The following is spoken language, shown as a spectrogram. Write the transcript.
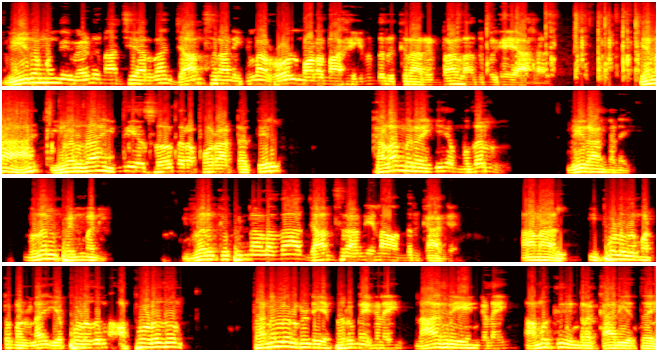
வீரமங்கை வேலுநாச்சியார் தான் ஜான்சிராணிக்கெல்லாம் ரோல் மாடலாக இருந்திருக்கிறார் என்றால் அது மிகையாகாது. ஏன்னா இவர்தான் இந்திய சுதந்திர போராட்டத்தில் களமிறங்கிய முதல் வீராங்கனை முதல் பெண்மணி. இவருக்கு பின்னாலதான் ஜான்சிராணி எல்லாம் வந்திருக்காங்க. ஆனால் இப்பொழுது மட்டுமல்ல எப்பொழுதும் அப்பொழுதும் தமிழர்களுடைய பெருமைகளை நாகரிகங்களை அமுக்குகின்ற காரியத்தை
